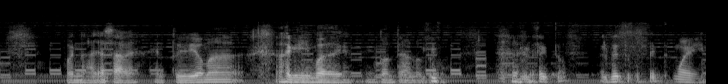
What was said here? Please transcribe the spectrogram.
pues nada, ya sabes, en tu idioma aquí puedes encontrarlo todo. Perfecto, perfecto, perfecto. Muy bien.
